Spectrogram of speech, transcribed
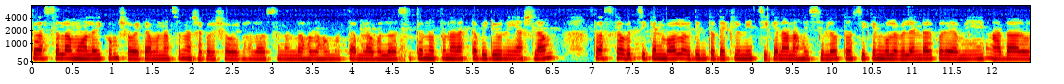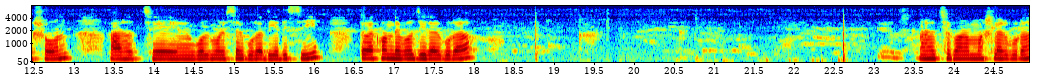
তো আসসালামু আলাইকুম। সবাই কেমন আছেন? আশা করি সবাই ভালো আছেন। আল্লাহর রহমতে আমরা ভালো আছি। তো নতুন আর একটা ভিডিও নিয়ে আসলাম। তো আজকে হবে চিকেন বল ওই দিন তো দেখলে দেখলেনি চিকেন আনা হয়েছিল। তো চিকেনগুলো ব্লেন্ডার করে আমি আদা, রসুন আর হচ্ছে গোলমরিচের গুঁড়া দিয়ে দিছি। তো এখন দেব জিরার গুঁড়া। আর হচ্ছে গরম মশলার গুঁড়া।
